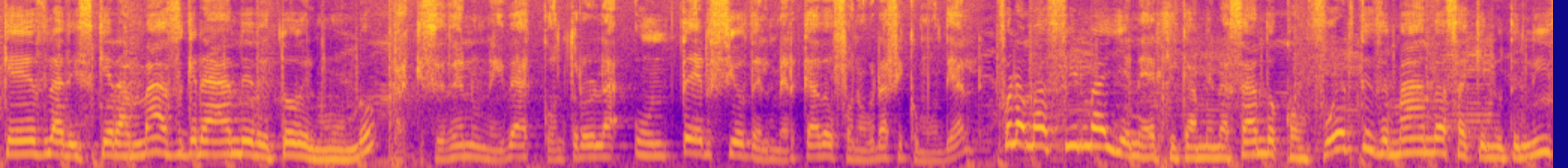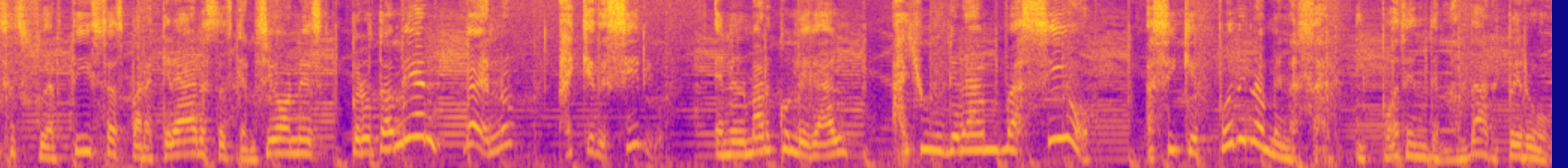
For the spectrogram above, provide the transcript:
que es la disquera más grande de todo el mundo, para que se den una idea, controla un tercio del mercado fonográfico mundial, fue la más firme y enérgica, amenazando con fuertes demandas a quien utiliza a sus artistas para crear estas canciones, pero también, bueno, hay que decirlo, en el marco legal hay un gran vacío. Así que pueden amenazar y pueden demandar, pero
